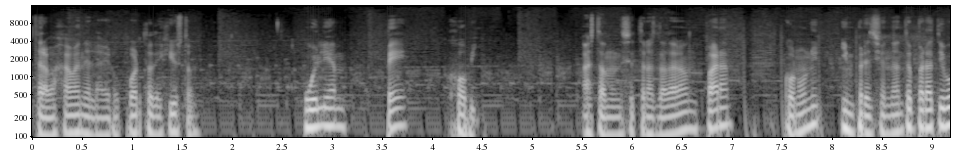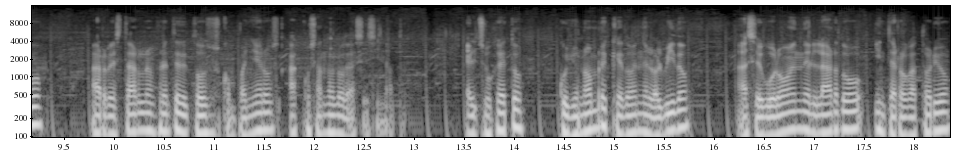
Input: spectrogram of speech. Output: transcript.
trabajaba en el aeropuerto de Houston. William P. Hobby. Hasta donde se trasladaron para, con un impresionante operativo, arrestarlo en frente de todos sus compañeros acusándolo de asesinato. El sujeto, cuyo nombre quedó en el olvido, aseguró en el arduo interrogatorio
